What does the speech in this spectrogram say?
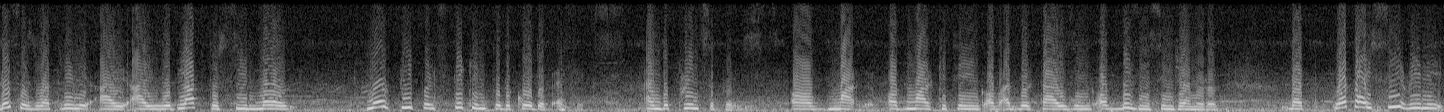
This is what really I, I would love to see more more people sticking to the code of ethics and the principles of mar- of marketing, of advertising, of business in general. But what I see really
